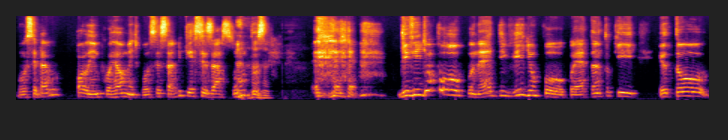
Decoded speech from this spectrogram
você está polêmico realmente, você sabe que esses assuntos é, divide um pouco, né? Divide um pouco. É tanto que eu estou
